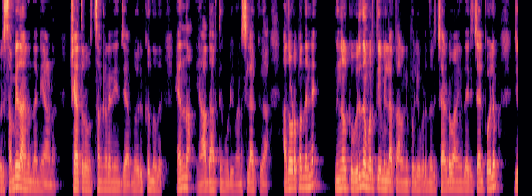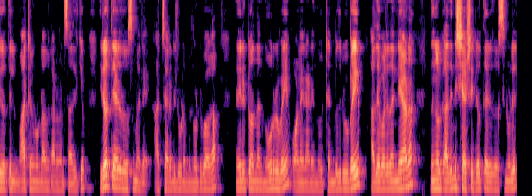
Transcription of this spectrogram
ഒരു സംവിധാനം തന്നെയാണ് ക്ഷേത്രവും സംഘടനയും ചേർന്ന് ഒരുക്കുന്നത് എന്ന യാഥാർത്ഥ്യം കൂടി മനസ്സിലാക്കുക. അതോടൊപ്പം തന്നെ നിങ്ങൾക്ക് ഒരു നിവൃത്തിയുമില്ലാത്ത ആളിനെ പോലും ഇവിടുന്ന് ഒരു ചരട് വാങ്ങി ധരിച്ചാൽ പോലും ജീവിതത്തിൽ മാറ്റങ്ങൾ കാണുവാൻ സാധിക്കും. ഇരുപത്തിയേഴ് ദിവസം വരെ ആ ചരടിലൂടെ മുന്നോട്ട് പോകാം. നേരിട്ട് വന്നാൽ നൂറ് രൂപയും ഓൺലൈനാണെങ്കിൽ നൂറ്റൻപത് രൂപയും. അതേപോലെ തന്നെയാണ് നിങ്ങൾക്ക് അതിനുശേഷം ഇരുപത്തേഴ് ദിവസത്തിനുള്ളിൽ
